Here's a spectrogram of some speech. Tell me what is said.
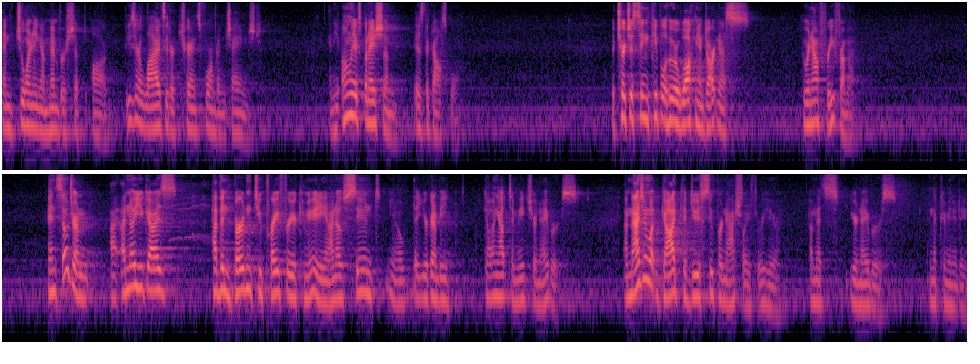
and joining a membership log. These are lives that are transformed and changed. And the only explanation is the gospel. The church is seeing people who are walking in darkness who are now free from it. And Sojourn I, I know you guys have been burdened to pray for your community, and I know soon, you know, that you're going to be going out to meet your neighbors. Imagine what God could do supernaturally through you amidst your neighbors in the community.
